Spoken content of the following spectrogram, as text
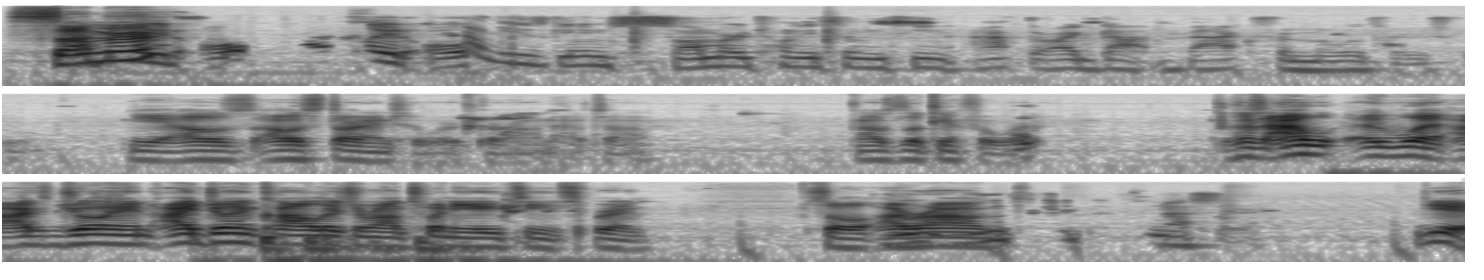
summer, summer? I played, all, I played all these games summer 2017 after I got back from military school. Yeah, I was I was starting to work around that time. I was looking for work because I what I joined I joined college around 2018 spring, so around you skipped a semester, yeah.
